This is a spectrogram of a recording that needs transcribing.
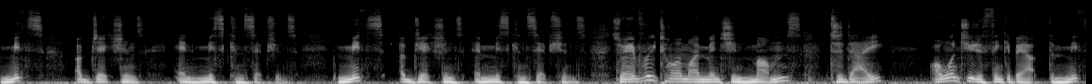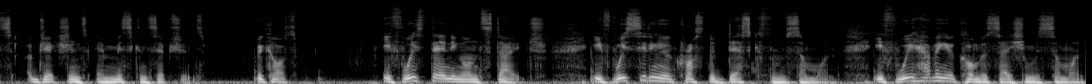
myths, objections, and misconceptions. Myths, objections, and misconceptions. So every time I mention mums today, I want you to think about the myths, objections, and misconceptions. Because if we're standing on stage, if we're sitting across the desk from someone, if we're having a conversation with someone,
